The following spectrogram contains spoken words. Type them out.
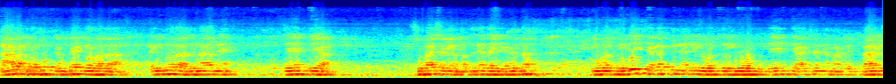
ನಾಡಪ್ರಭು ಕೆಂಪೇಗೌಡರ ಐನೂರ ಹದಿನಾರನೇ ಜಯಂತಿಯ ಶುಭಾಶಯಗಳ ಮೊದಲನೇದಾಗಿ ಹೇಳ್ತಾ, ಇವತ್ತು ಇಡೀ ಜಗತ್ತಿನಲ್ಲಿ ಇವತ್ತು ಈ ಒಂದು ಜಯಂತಿ ಆಚರಣೆ ಮಾಡಲಿಕ್ಕೆ ಕಾರಣ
